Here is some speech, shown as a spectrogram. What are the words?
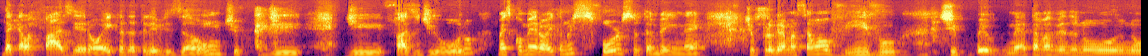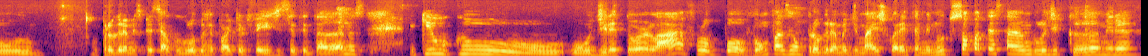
daquela fase heróica da televisão, tipo de, de fase de ouro, mas como heróica no esforço também, né? Tipo, programação ao vivo, tipo, eu né, tava vendo no, no um programa especial que o Globo Repórter fez de 70 anos, e que o, o, o diretor lá falou: pô, vamos fazer um programa de mais de 40 minutos só para testar ângulo de câmera,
